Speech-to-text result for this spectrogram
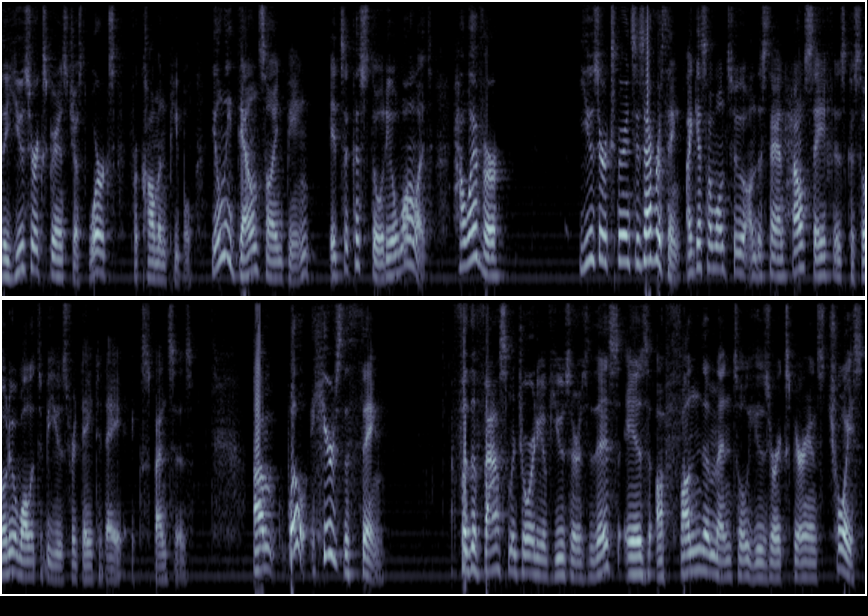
The user experience just works for common people. The only downside being it's a custodial wallet. However, user experience is everything. I guess I want to understand how safe is custodial wallet to be used for day-to-day -day expenses. Um, well, here's the thing. For the vast majority of users, this is a fundamental user experience choice.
